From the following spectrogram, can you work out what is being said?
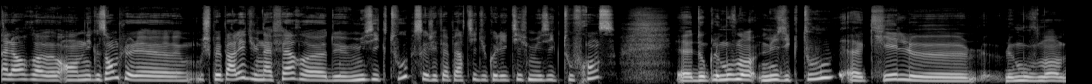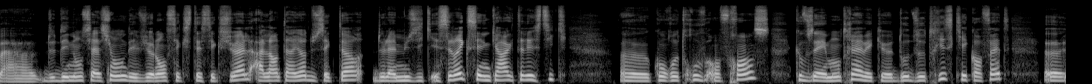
Alors, en exemple, je peux parler d'une affaire de Musique Tout, parce que j'ai fait partie du collectif Musique Tout France. donc, le mouvement Musique Tout, qui est le, le mouvement bah, de dénonciation des violences sexistes sexuelles à l'intérieur du secteur de la musique. Et c'est vrai que c'est une caractéristique euh, qu'on retrouve en France, que vous avez montré avec euh, d'autres autrices, qui est qu'en fait, euh,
